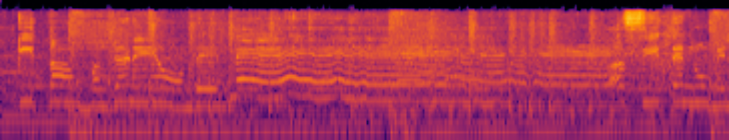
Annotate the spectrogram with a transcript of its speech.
ਲੋਕੀ ਤਾਂ ਮੰਗਣ ਆਉਂਦੇ ਨੇ। ਅਸੀਂ ਤੈਨੂੰ ਮਿਲ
